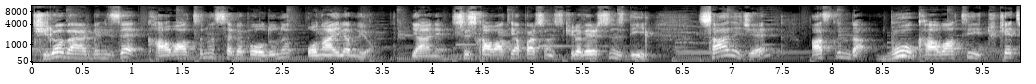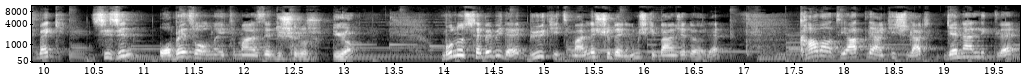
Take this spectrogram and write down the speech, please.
kilo vermenize kahvaltının sebep olduğunu onaylamıyor. Yani siz kahvaltı yaparsanız kilo verirsiniz değil. Sadece aslında bu kahvaltıyı tüketmek sizin obez olma ihtimalinizi düşürür diyor. Bunun sebebi de büyük ihtimalle şu denilmiş ki bence de öyle. Kahvaltıyı atlayan kişiler genellikle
